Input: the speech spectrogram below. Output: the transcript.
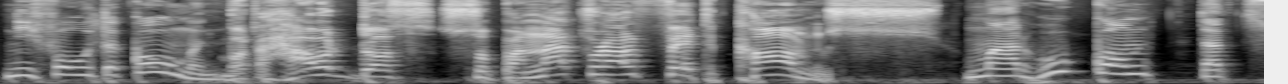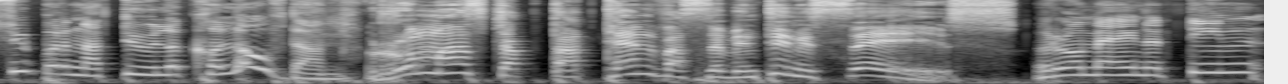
niveau te komen. But how does supernatural faith comes? Maar hoe komt dat supernatuurlijk geloof dan? Romans chapter 10 verse 17 says. Romeinen 10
